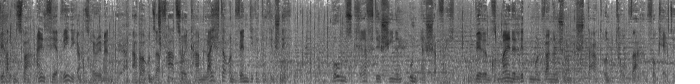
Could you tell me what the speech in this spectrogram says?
Wir hatten zwar ein Pferd weniger als Harriman, aber unser Fahrzeug kam leichter und wendiger durch den Schnee. Holmes' Kräfte schienen unerschöpflich. während meine Lippen und Wangen schon erstarrt und taub waren vor Kälte.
